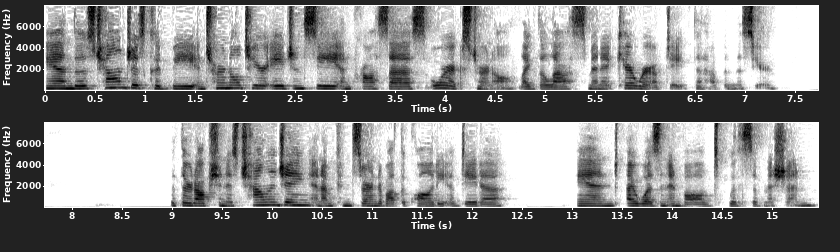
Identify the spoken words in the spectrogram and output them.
And those challenges could be internal to your agency and process or external, like the last minute careware update that happened this year. The third option is challenging, and I'm concerned about the quality of data, and I wasn't involved with submission.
